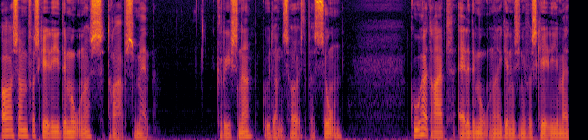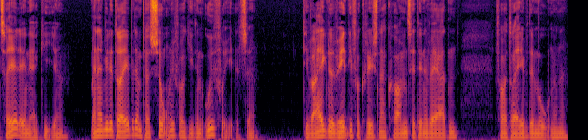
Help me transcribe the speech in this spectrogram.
og som forskellige dæmoners drabsmand. Krishna, guddommens højeste person, Gud har dræbt alle dæmonerne gennem sine forskellige materielle energier, men han ville dræbe dem personligt for at give dem udfrielse. Det var ikke nødvendigt for Krishna at komme til denne verden for at dræbe dæmonerne.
